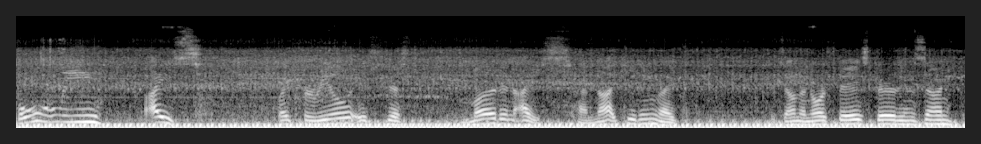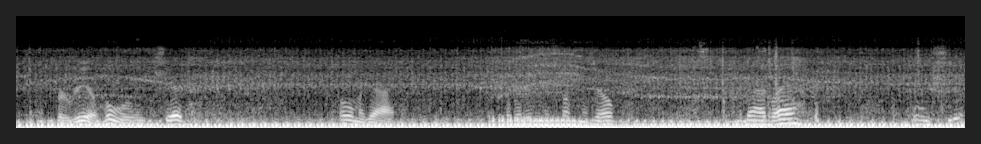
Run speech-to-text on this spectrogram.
Holy ice. Like for real, it's just mud and ice. I'm not kidding, like it's on the north face, barely in the sun. For real, holy shit. Oh my god. I didn't fuck myself in a bad way. Oh shit.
